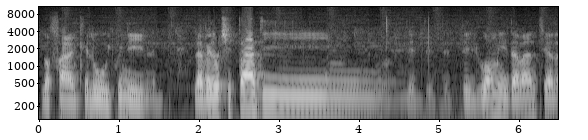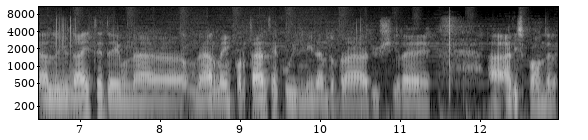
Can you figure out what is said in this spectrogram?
lo fa anche lui, quindi la velocità di, de, de, de, degli uomini davanti allo United è una, un'arma importante a cui il Milan dovrà riuscire a, a rispondere.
